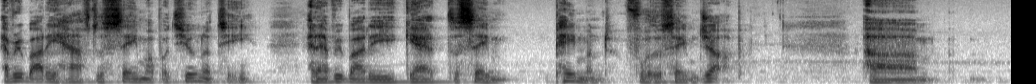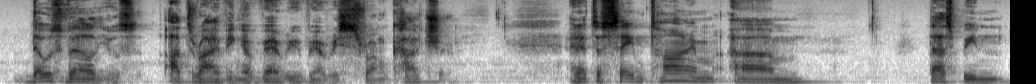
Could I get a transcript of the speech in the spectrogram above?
everybody has the same opportunity and everybody get the same payment for the same job. Um, those values are driving a very, very strong culture. And at the same time, um, that's been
